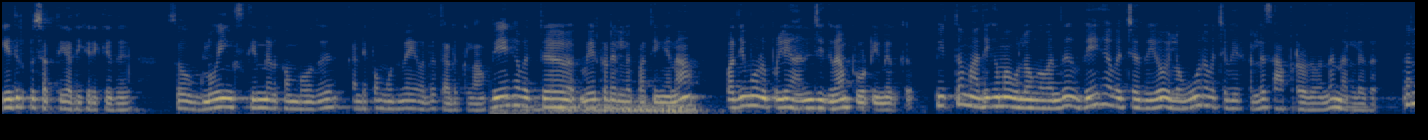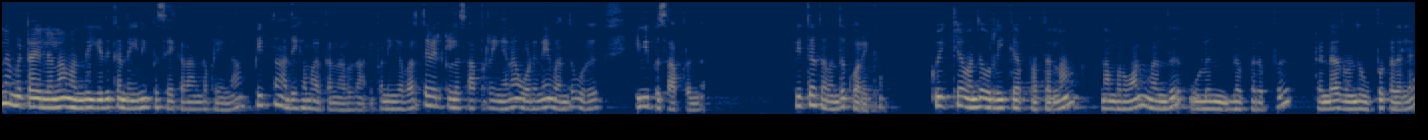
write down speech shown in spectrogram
எதிர்ப்பு சக்தி அதிகரிக்குது. ஸோ க்ளோயிங் ஸ்கின் இருக்கும்போது கண்டிப்பாக முதுமையை வந்து தடுக்கலாம். வேக வைத்த வேர்க்கடலில் பார்த்தீங்கன்னா பதிமூணு புள்ளி அஞ்சு கிராம் புரோட்டீன் இருக்குது பித்தம் அதிகமாக உள்ளவங்க வந்து வேக வச்சதையோ இல்லை ஊற வச்ச வேர்க்கடலை சாப்பிட்றது வந்து நல்லது. கடலை மிட்டாயிலலாம் வந்து எதுக்கு அந்த இனிப்பு சேர்க்குறாங்க அப்படின்னா பித்தம் அதிகமாக இருக்கறனால தான். இப்போ நீங்கள் வறுத்த வேர்க்கடலை சாப்பிட்றீங்கன்னா உடனே வந்து ஒரு இனிப்பு சாப்பிடுங்க. பித்தத்தை வந்து குறைக்கும். குயிக்காக வந்து ஒரு ரீகேப் பார்த்துடலாம். நம்பர் ஒன் வந்து உளுந்த பருப்பு ரெண்டாவது வந்து உப்பு கடலை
